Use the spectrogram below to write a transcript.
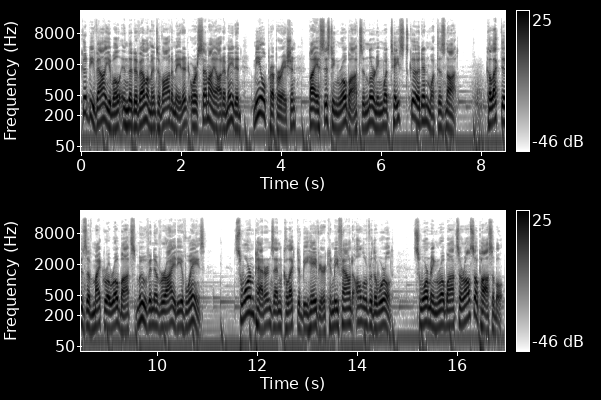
could be valuable in the development of automated or semi automated meal preparation by assisting robots in learning what tastes good and what does not. Collectives of micro robots move in a variety of ways. Swarm patterns and collective behavior can be found all over the world. Swarming robots are also possible.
